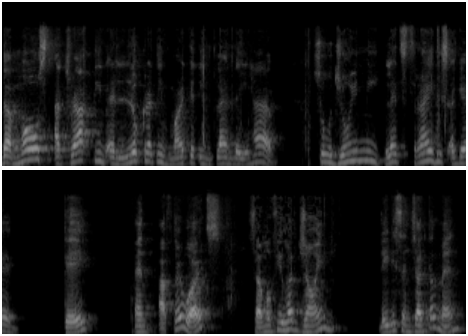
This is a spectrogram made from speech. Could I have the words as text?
The most attractive and lucrative marketing plan they have. So join me. Let's try this again. Okay? And afterwards, some of you have joined. Ladies and gentlemen,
